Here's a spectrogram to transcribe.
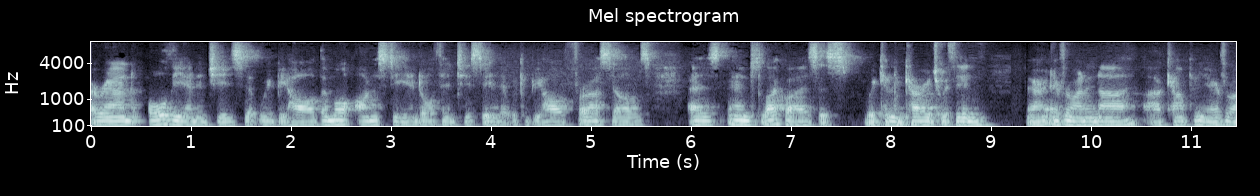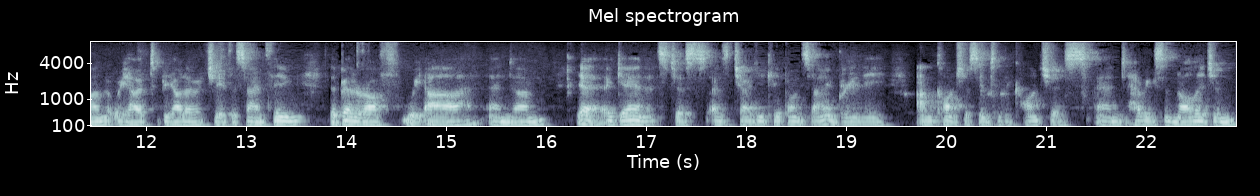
around all the energies that we behold, the more honesty and authenticity that we can behold for ourselves, as and likewise as we can encourage within uh, everyone in our, our company, everyone that we hope to be able to achieve the same thing, the better off we are. And um, yeah, again, it's just as Chad, you keep on saying, bringing the unconscious into the conscious and having some knowledge and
